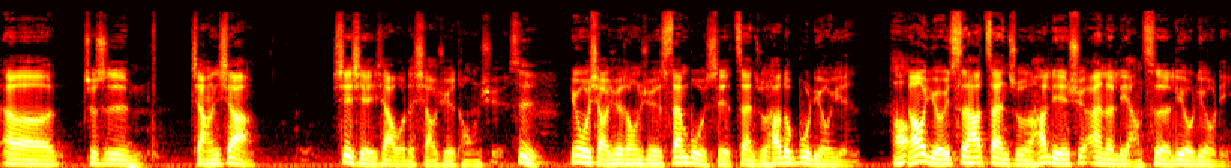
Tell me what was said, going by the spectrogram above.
呃，就是讲一下，谢谢一下我的小学同学，是因为我小学同学三不五时也赞助，他都不留言。然后有一次他赞助，他连续按了两次的六六零。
